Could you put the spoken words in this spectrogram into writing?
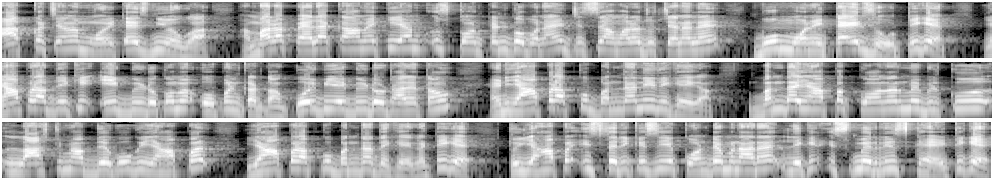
आपका चैनल मोनिटाइज नहीं होगा। हमारा पहला काम है कि हम उस कॉन्टेंट को बनाए जिससे हमारा जो चैनल है, वो मोनेटाइज हो, ठीक है? यहाँ पर आप देखिए, एक वीडियो को मैं ओपन करता हूँ, कोई भी एक वीडियो उठा लेता हूँ एंड यहाँ पर आपको बंदा नहीं दिखेगा। बंदा यहाँ पर कॉर्नर में बिल्कुल लास्ट में आप देखोगे, यहाँ पर यहाँ पर आपको बंदा दिखेगा, ठीक है? तो यहाँ पर इस तरीके से ये कंटेंट बना रहा है, लेकिन इसमें रिस्क है, ठीक है?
